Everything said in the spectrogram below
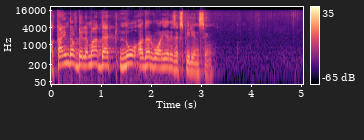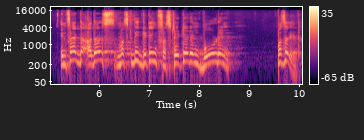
a kind of dilemma that no other warrior is experiencing. In fact, the others must be getting frustrated and bored and puzzled.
